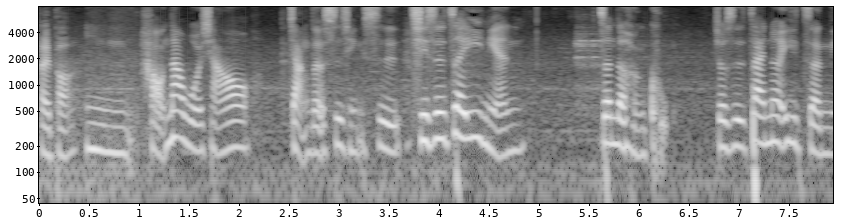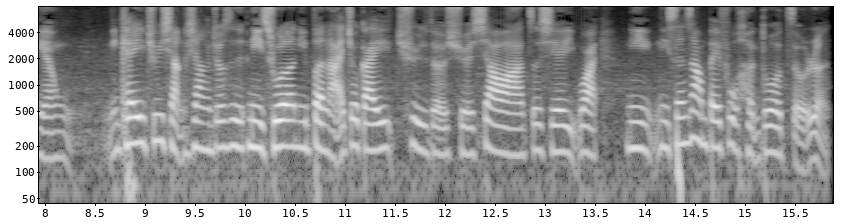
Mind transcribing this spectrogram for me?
害怕。嗯，好，那我想要讲的事情是，其实这一年真的很苦，就是在那一整年，你可以去想象，就是你除了你本来就该去的学校啊这些以外，你你身上背负很多的责任，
